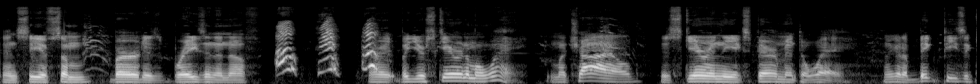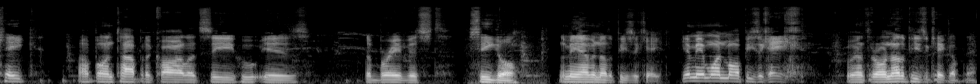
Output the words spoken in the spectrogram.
and see if some bird is brazen enough. Oh! All right, but you're scaring them away. My child is scaring the experiment away. I got a big piece of cake up on top of the car. Let's see who is the bravest seagull. Let me have another piece of cake. Give me one more piece of cake. We're gonna throw another piece of cake up there.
